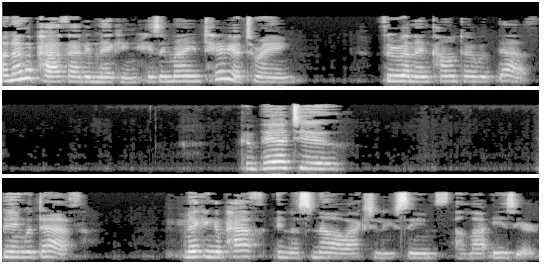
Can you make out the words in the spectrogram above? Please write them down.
Another path I've been making is in my interior terrain through an encounter with death. Compared to being with death, making a path in the snow actually seems a lot easier.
